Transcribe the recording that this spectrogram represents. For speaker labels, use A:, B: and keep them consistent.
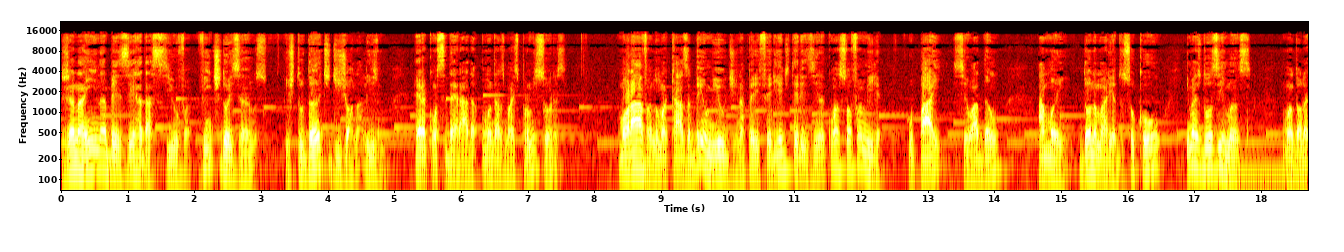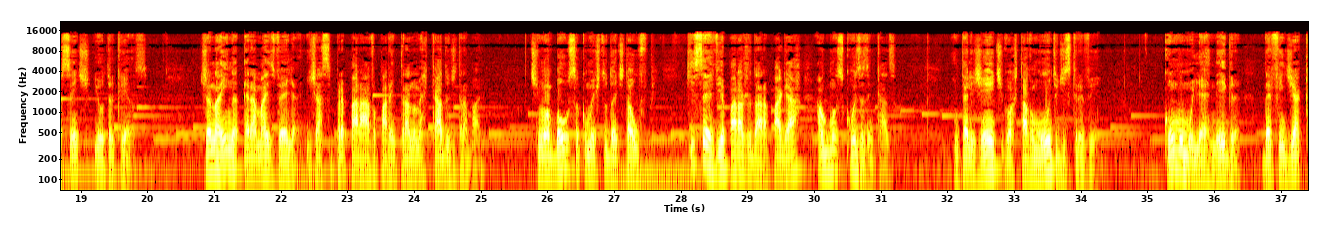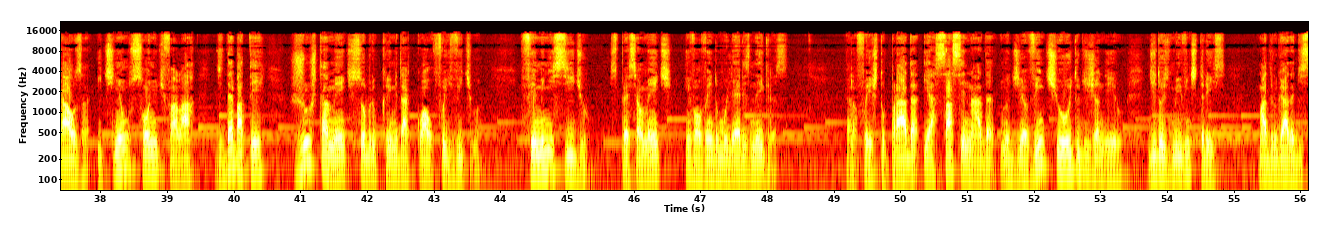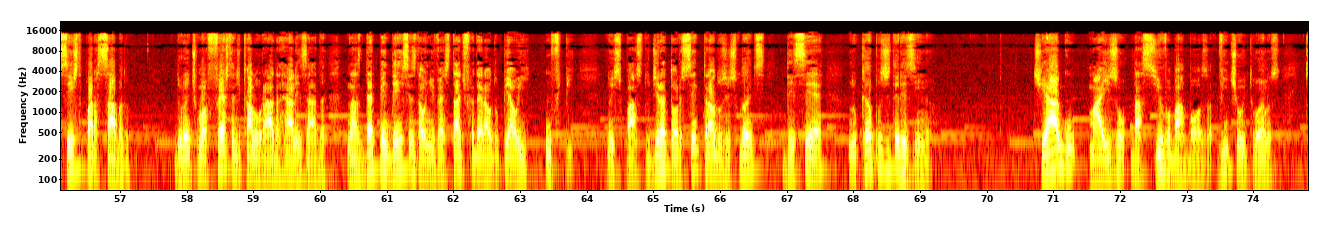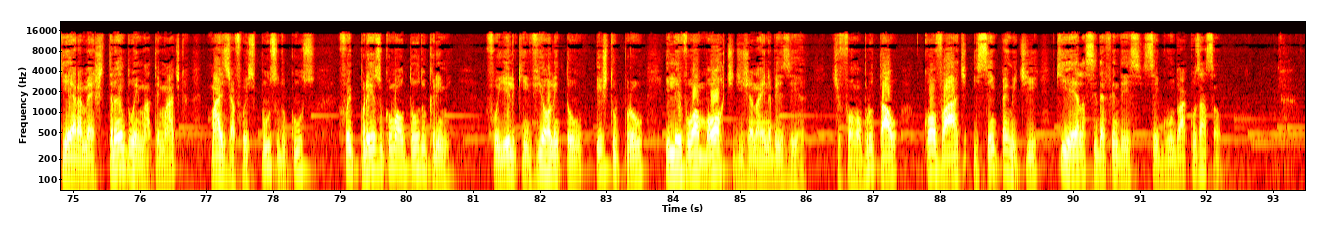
A: Janaína Bezerra da Silva, 22 anos, estudante de jornalismo, era considerada uma das mais promissoras. Morava numa casa bem humilde na periferia de Teresina com a sua família: o pai, seu Adão, a mãe, Dona Maria do Socorro, e mais duas irmãs, uma adolescente e outra criança. Janaína era a mais velha e já se preparava para entrar no mercado de trabalho. Tinha uma bolsa como estudante da UFP que servia para ajudar a pagar algumas coisas em casa. Inteligente, gostava muito de escrever. Como mulher negra, defendia a causa e tinha um sonho de falar, de debater justamente sobre o crime da qual foi vítima: feminicídio, especialmente envolvendo mulheres negras. Ela foi estuprada e assassinada no dia 28 de janeiro de 2023, madrugada de sexta para sábado, durante uma festa de calorada realizada nas dependências da Universidade Federal do Piauí, UFP, no espaço do Diretório Central dos Estudantes, DCE, no campus de Teresina. Tiago Maison da Silva Barbosa, 28 anos, que era mestrando em matemática, mas já foi expulso do curso, foi preso como autor do crime. Foi ele quem violentou, estuprou e levou à morte de Janaína Bezerra, de forma brutal, covarde e sem permitir que ela se defendesse, segundo a acusação.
